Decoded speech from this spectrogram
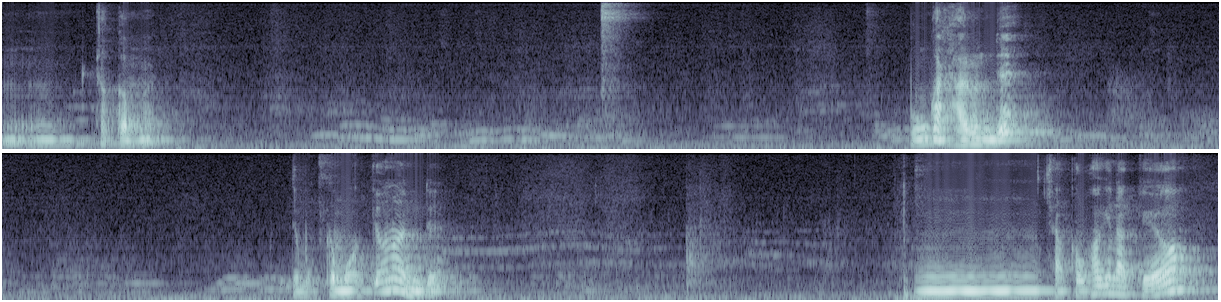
음, 잠깐만. 뭔가 다른데? 뭔가 뭔가 껴놨는데? 음, 잠깐 확인할게요.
